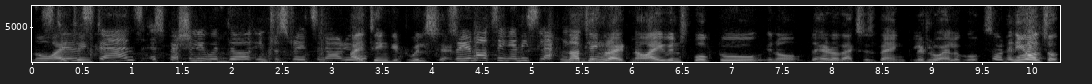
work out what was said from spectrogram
No, I think stands, especially with the interest rate scenario. I think it will stand. so. You're not seeing any slackening. Nothing right now. I even spoke to you know the head of Axis Bank a little while ago, So and he I. also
